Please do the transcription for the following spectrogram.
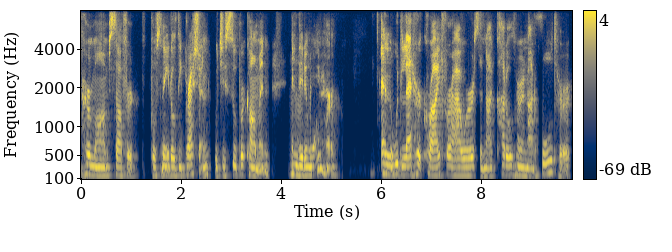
her mom suffered postnatal depression, which is super common, mm-hmm. and didn't want her and would let her cry for hours and not cuddle her and not hold her.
